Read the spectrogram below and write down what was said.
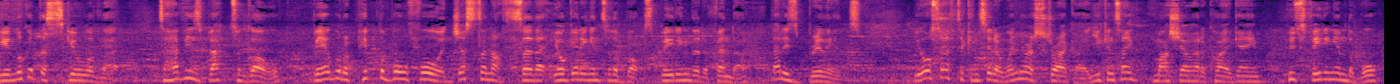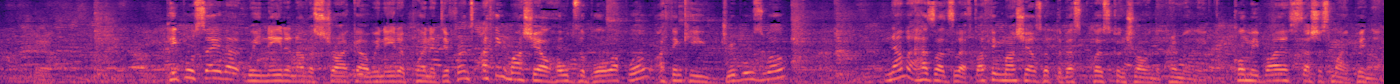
You look at the skill of that. To have his back to goal, be able to pip the ball forward just enough so that you're getting into the box, beating the defender. That is brilliant. You also have to consider when you're a striker, you can say Martial had a quiet game. Who's feeding him the ball? People say that we need another striker, we need a point of difference. I think Martial holds the ball up well. I think he dribbles well. Now that Hazard's left, I think Martial's got the best close control in the Premier League. Call me biased, that's just my opinion.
